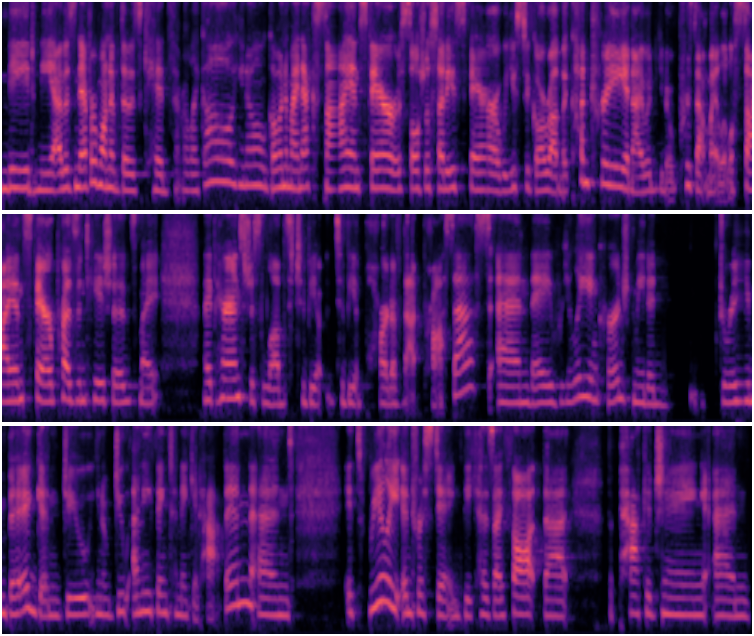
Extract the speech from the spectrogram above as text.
made me, I was never one of those kids that were like, oh, you know, going to my next science fair or social studies fair. We used to go around the country and I would, you know, present my little science fair presentations. My my parents just loved to be to be a part of that process. And they really encouraged me to dream big and do, you know, do anything to make it happen. And it's really interesting because I thought that the packaging and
